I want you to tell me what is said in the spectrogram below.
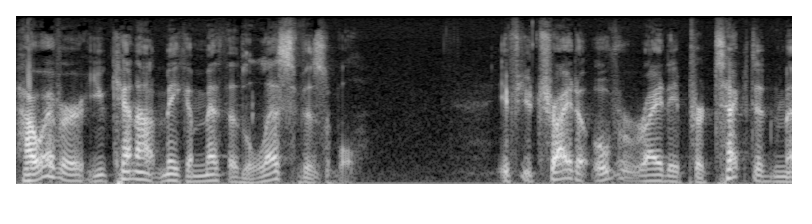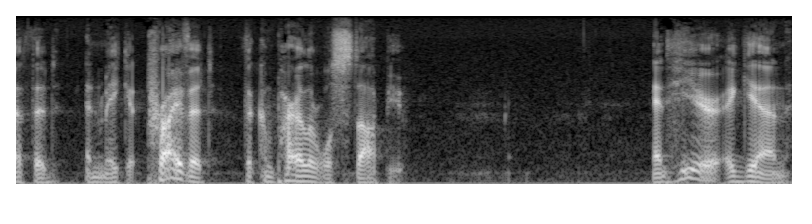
However, you cannot make a method less visible. If you try to override a protected method and make it private, the compiler will stop you. And here, again,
